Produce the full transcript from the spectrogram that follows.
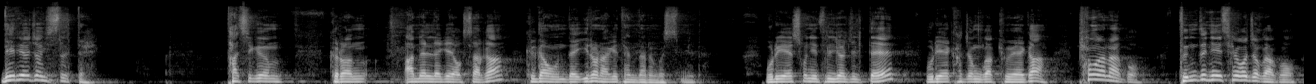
내려져 있을 때 다시금 그런 아멜렉의 역사가 그 가운데 일어나게 된다는 것입니다. 우리의 손이 들려질 때 우리의 가정과 교회가 평안하고 든든히 세워져 가고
